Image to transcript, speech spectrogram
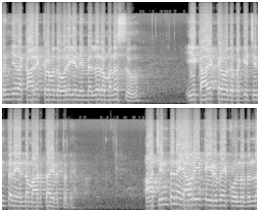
ಸಂಜಿನ ಕಾರ್ಯಕ್ರಮದವರೆಗೆ ನಿಮ್ಮೆಲ್ಲರ ಮನಸ್ಸು ಈ ಕಾರ್ಯಕ್ರಮದ ಬಗ್ಗೆ ಚಿಂತನೆಯನ್ನ ಮಾಡ್ತಾ ಇರುತ್ತದೆ ಆ ಚಿಂತನೆ ಯಾವ ರೀತಿ ಇರಬೇಕು ಅನ್ನೋದನ್ನ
